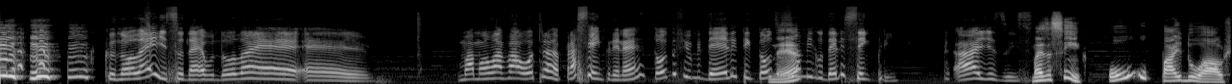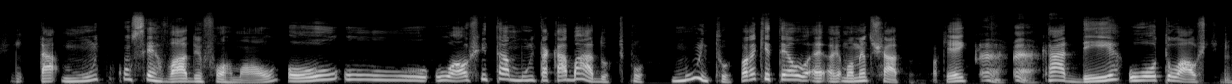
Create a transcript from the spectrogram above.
o Nolan é isso, né? O Nolan é, é uma mão lavar a outra pra sempre, né? Todo filme dele tem todos Né? os amigos dele sempre. Ai, Jesus. Mas assim, ou o pai do Austin tá muito conservado em formal, ou o, o Austin tá muito acabado. Tipo, muito. Olha que tem o é, é, momento chato, ok? É, é. Cadê o outro Austin?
